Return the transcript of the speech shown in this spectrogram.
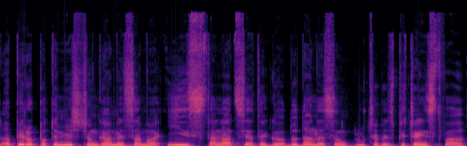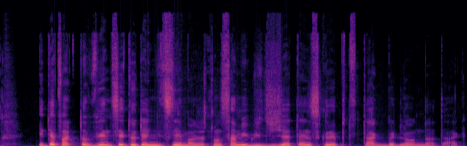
Dopiero potem je ściągamy, sama instalacja tego, dodane są klucze bezpieczeństwa i de facto więcej tutaj nic nie ma. Zresztą sami widzicie, ten skrypt tak wygląda, tak.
